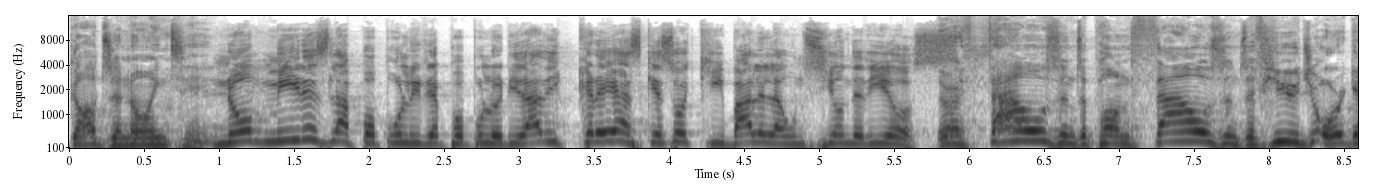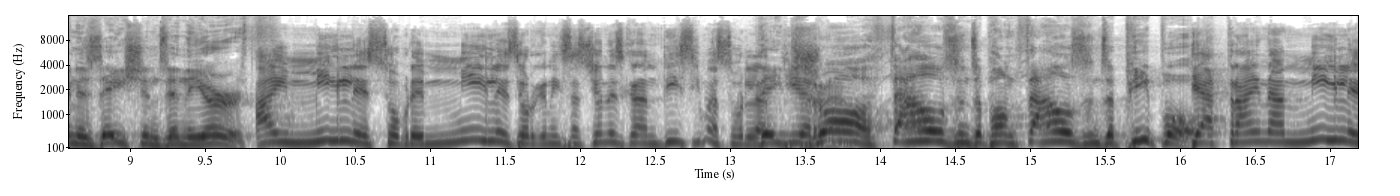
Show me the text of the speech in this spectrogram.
God's anointing. no mires la popularidad y creas que eso equivale a la unción de Dios. There are thousands upon thousands of huge organizations in the earth. Hay miles sobre miles de organizaciones grandísimas sobre la They tierra draw thousands upon thousands of people. que atraen a miles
